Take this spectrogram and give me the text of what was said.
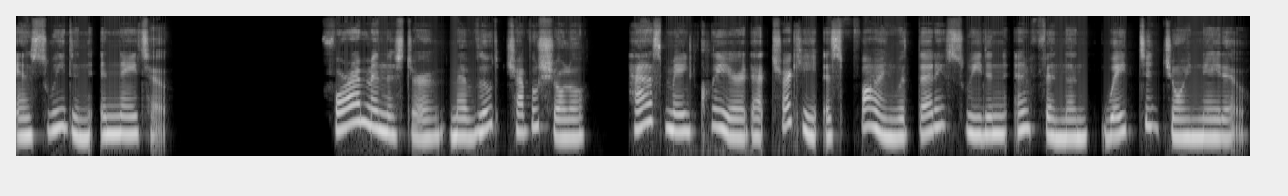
and Sweden in NATO. Foreign Minister Mevlut Cavusoglu has made clear that Turkey is fine with letting Sweden and Finland wait to join NATO.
